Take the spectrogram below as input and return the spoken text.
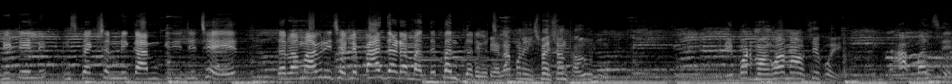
ડિટેલ ઇન્સ્પેક્શનની કામગીરી જે છે એ કરવામાં આવી રહી છે એટલે પાંચ દાડા માટે બંધ કર્યો છે. પહેલા પણ ઇન્સ્પેક્શન થયું હતું. રિપોર્ટ માંગવામાં આવશે કોઈ? આ મળશે.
